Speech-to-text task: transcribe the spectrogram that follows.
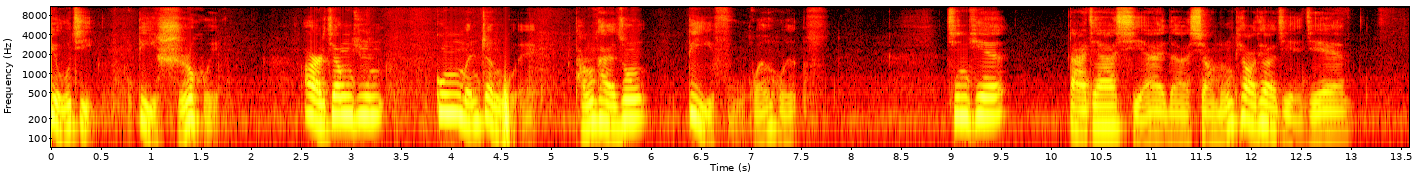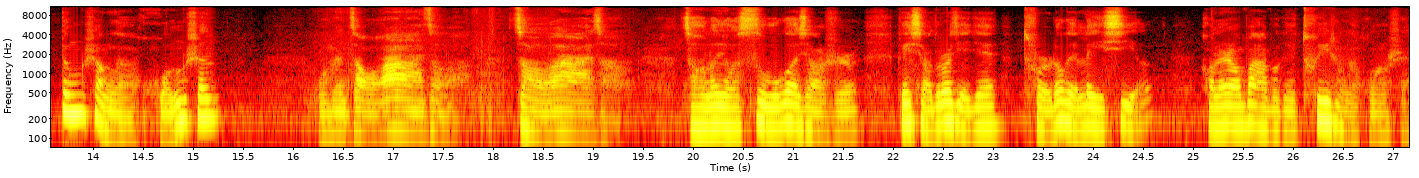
游记》第十回，二将军宫门镇鬼，唐太宗地府还魂。今天大家喜爱的小萌跳跳姐姐登上了黄山，我们走啊走，走啊走，走了有四五个小时，给小多姐姐腿儿都给累细了。后来让爸爸给推上了黄山。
